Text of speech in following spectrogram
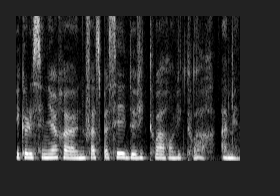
Et que le Seigneur euh, nous fasse passer de victoire en victoire. Amen.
